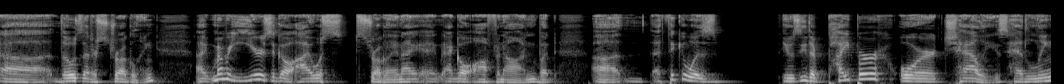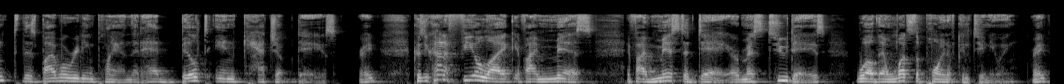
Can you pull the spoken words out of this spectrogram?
uh, those that are struggling, I remember years ago I was struggling. And I I go off and on, but uh, I think it was it was either Piper or Challies had linked this Bible reading plan that had built-in catch-up days right? Because you kind of feel like if I miss, if I've missed a day or missed two days, well, then what's the point of continuing, right?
